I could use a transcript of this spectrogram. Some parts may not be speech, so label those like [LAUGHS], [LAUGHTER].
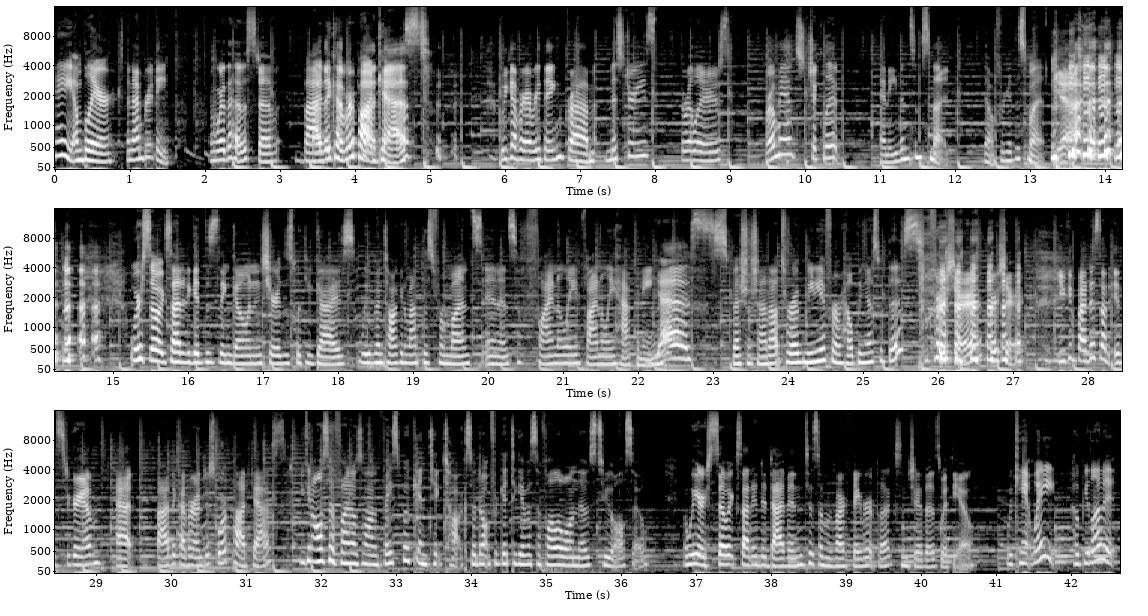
Hey, I'm Blaire. And I'm Brittany. And we're the host of By, the, Cover, Podcast. [LAUGHS] we cover everything from mysteries, thrillers, romance, chick lit, and even some smut. Don't forget the smut. Yeah. [LAUGHS] [LAUGHS] We're so excited to get this thing going and share this with you guys. We've been talking about this for months and it's finally, finally happening. yes. Special shout out to Rogue Media for helping us with this. [LAUGHS] For sure. For [LAUGHS] sure. You can find us on Instagram at by the cover underscore podcast. You can also find us on Facebook and TikTok, so don't forget to give us a follow on those two also. We are so excited to dive into some of our favorite books and share those with you. We can't wait. Hope you love it.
